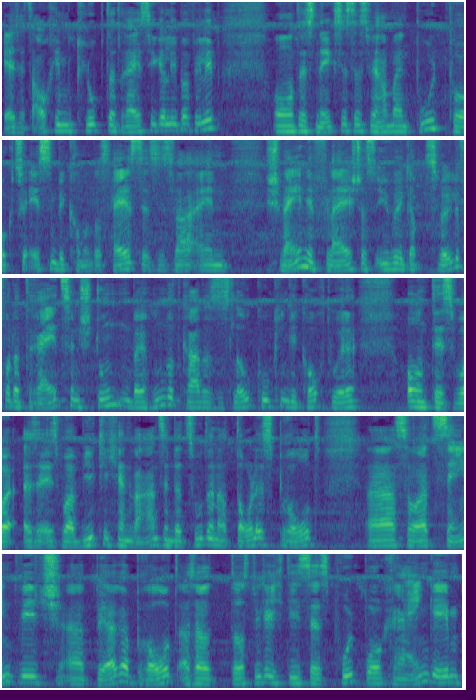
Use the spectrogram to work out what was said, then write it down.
er ist jetzt auch im Club der 30er, lieber Philipp. Und das nächste ist, dass wir haben ein Pulled zu essen bekommen. Was heißt es? Es war ein Schweinefleisch, das über, ich glaube, 12 oder 13 Stunden bei 100 Grad, also Slow Cooking gekocht wurde. Und das war, also es war wirklich ein Wahnsinn. Dazu dann ein tolles Brot, äh, so ein Sandwich, äh, Burgerbrot. Also du hast wirklich dieses Pulled Pork reingeben,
